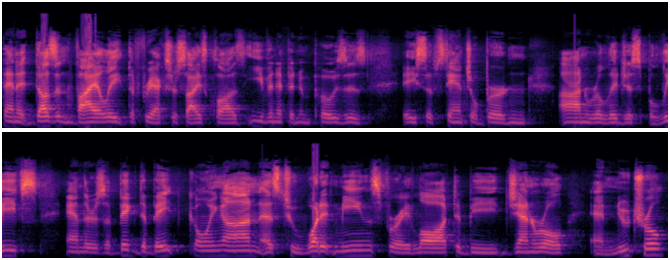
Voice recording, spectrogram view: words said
then it doesn't violate the free exercise clause, even if it imposes a substantial burden on religious beliefs. And there's a big debate going on as to what it means for a law to be general and neutral.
